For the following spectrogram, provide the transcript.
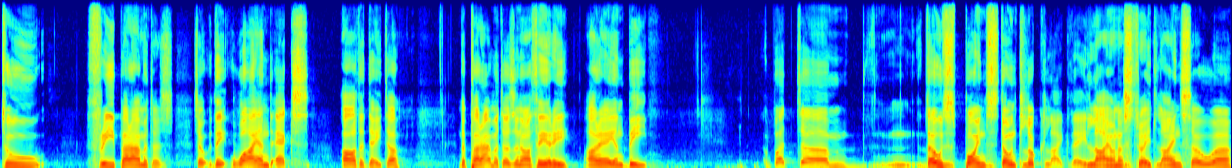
two, three parameters. So the y and x are the data. The parameters in our theory are a and b. But um, those points don't look like they lie on a straight line. So uh,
